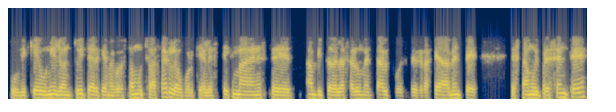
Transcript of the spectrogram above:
publiqué un hilo en Twitter que me costó mucho hacerlo porque el estigma en este ámbito de la salud mental, pues desgraciadamente está muy presente,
